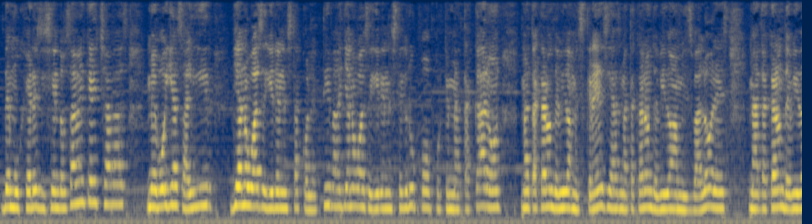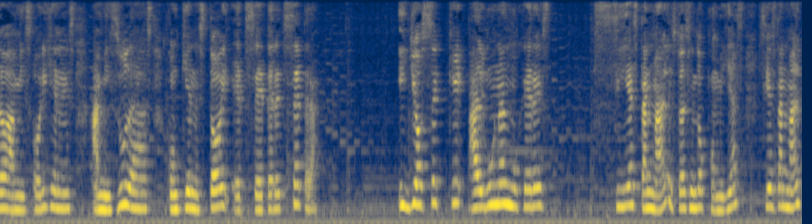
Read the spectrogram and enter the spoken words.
de mujeres diciendo, ¿saben qué, chavas? Me voy a salir, ya no voy a seguir en esta colectiva, ya no voy a seguir en este grupo porque me atacaron, me atacaron debido a mis creencias, me atacaron debido a mis valores, me atacaron debido a mis orígenes, a mis dudas, con quién estoy, etcétera, etcétera. Y yo sé que algunas mujeres sí están mal, estoy haciendo comillas, sí están mal,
